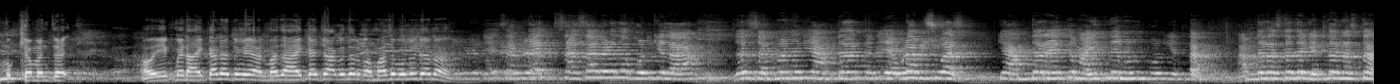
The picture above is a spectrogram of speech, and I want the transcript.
मुख्यमंत्री अहो एक मिनिट ऐका ना तुम्ही यार माझं ऐकायच्या अगोदर माझं बोलू द्या ना. सहा सहा वेळेला फोन केला. जर सन्माननीय आमदार त्यांना एवढा विश्वास की आमदार आहेत ते माहीत नाही म्हणून फोन घेतला. आमदार असता तर घेतला नसता.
